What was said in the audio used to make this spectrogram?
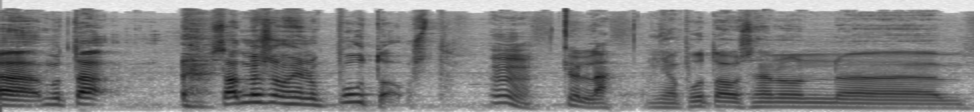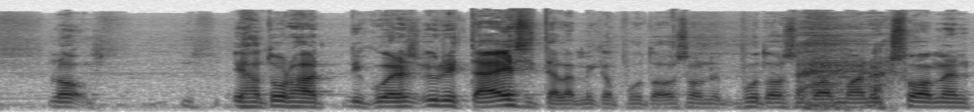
äh, mutta sä oot myös ohjannut putousta. Mm, kyllä. Ja putoushan on, äh, no ihan turhaa niin kuin edes yrittää esitellä, mikä putous on. Putous on varmaan yksi Suomen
